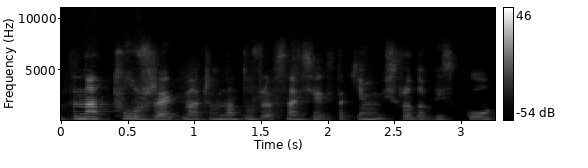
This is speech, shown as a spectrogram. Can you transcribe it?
w naturze, znaczy w naturze, w sensie w takim środowisku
